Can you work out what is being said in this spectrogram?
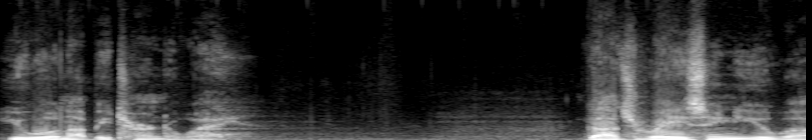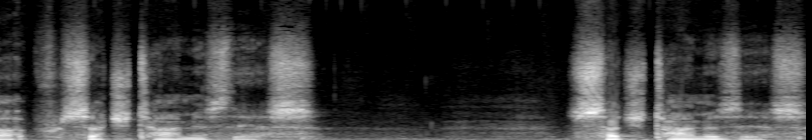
You will not be turned away. God's raising you up for such a time as this. Such a time as this.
